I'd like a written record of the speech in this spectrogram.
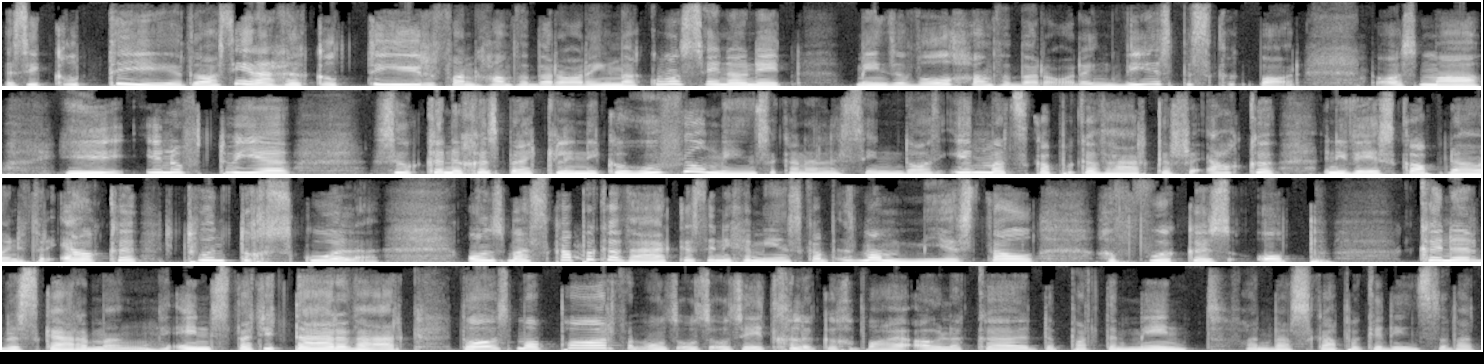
is die kultuur. Daar's nie regtig 'n kultuur van gaan vir berading, nie, maar kom ons sê nou net mense wil gaan vir berading. Wie is beskikbaar? Daar's maar hier een of twee sielkundiges by klinieke. Hoeveel mense kan hulle sien? Daar's een maatskaplike werker vir elke in die Weskaap nou en vir elke 20 skole. Ons maatskaplike werkers in die gemeenskap is maar meestal gefokus op kinderbeskerming en statutêre werk. Daar is maar 'n paar van ons ons ons het gelukkig baie oulike departement van maatskaplike dienste wat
